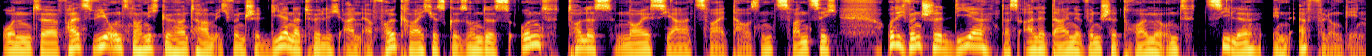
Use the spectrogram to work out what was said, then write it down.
Und äh, falls wir uns noch nicht gehört haben, ich wünsche dir natürlich ein erfolgreiches, gesundes und tolles neues Jahr 2020. Und ich wünsche dir, dass alle deine Wünsche, Träume und Ziele in Erfüllung gehen.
